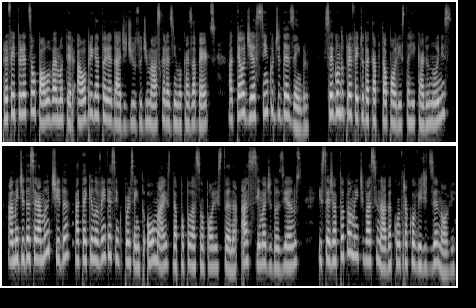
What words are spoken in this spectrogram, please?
Prefeitura de São Paulo vai manter a obrigatoriedade de uso de máscaras em locais abertos até o dia 5 de dezembro. Segundo o prefeito da capital paulista, Ricardo Nunes, a medida será mantida até que 95% ou mais da população paulistana acima de 12 anos esteja totalmente vacinada contra a Covid-19.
